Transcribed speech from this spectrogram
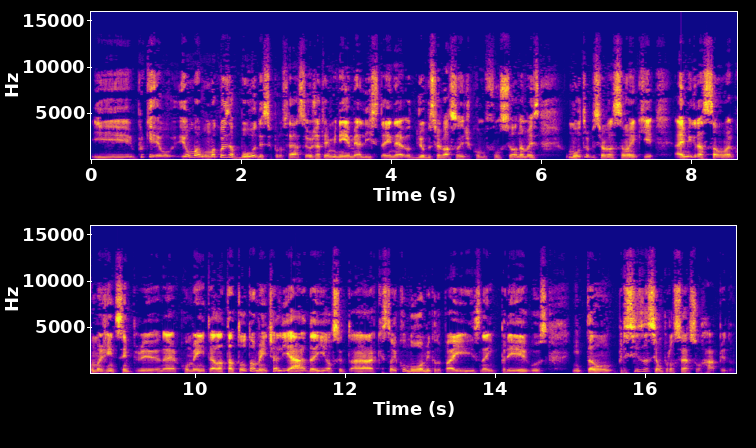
E porque eu, eu uma, uma coisa boa desse processo, eu já terminei a minha lista aí, né, de observações de como funciona, mas uma outra observação é que a imigração, como a gente sempre né, comenta, ela está totalmente aliada aí ao, à questão econômica do país, né, empregos. Então precisa ser um processo rápido.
